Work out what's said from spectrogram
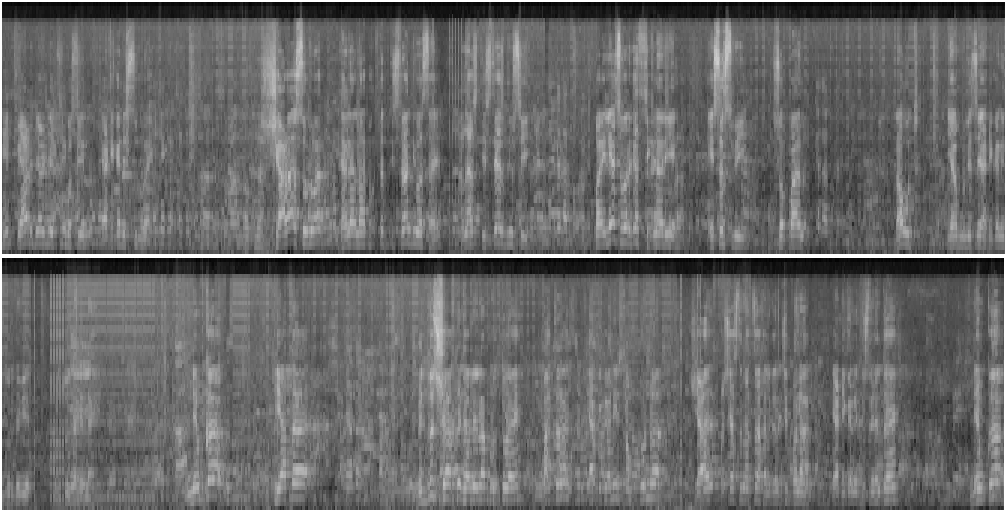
ही पॅड जळण्याची मशीन या ठिकाणी सुरू आहे. शाळा सुरुवात झाल्याला फक्त तिसरा दिवस आहे आणि आज तिसऱ्याच दिवशी पहिल्याच वर्गात शिकणारी यशस्वी सोपान राऊत या मुलीचं या ठिकाणी दुर्दैवी मृत्यू झालेला आहे. नेमकं ही आता विद्युत शॉकने झालेला मृत्यू आहे. मात्र या ठिकाणी संपूर्ण शाळा प्रशासनाचा हलगर्जीपणा या ठिकाणी दिसून येतो आहे नेमकं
